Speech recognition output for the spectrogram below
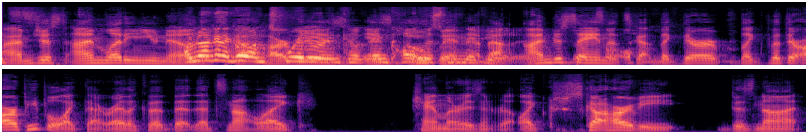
I'm just I'm letting you know. I'm not gonna go on Harvey Twitter and co- and call this open about. manipulative. I'm just saying That's that Scott, like there are like, but there are people like that, right? Like that, that that's not like Chandler isn't real. Like Scott Harvey does not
